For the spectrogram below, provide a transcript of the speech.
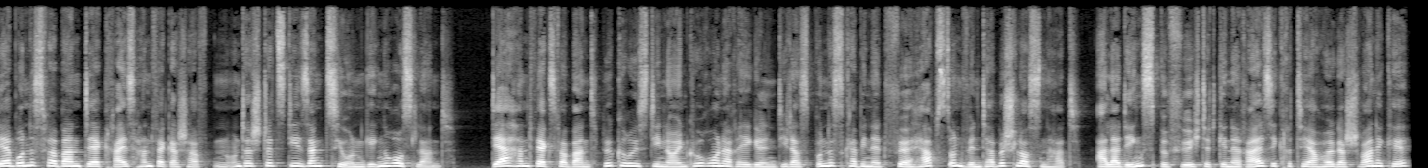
der Bundesverband der Kreishandwerkerschaften unterstützt die Sanktionen gegen Russland. Der Handwerksverband begrüßt die neuen Corona-Regeln, die das Bundeskabinett für Herbst und Winter beschlossen hat. Allerdings befürchtet Generalsekretär Holger Schwanecke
